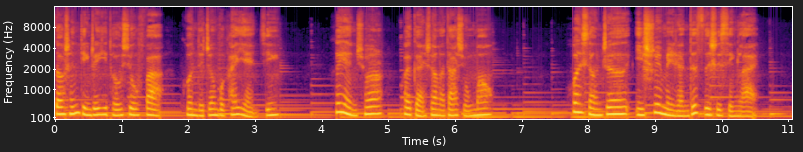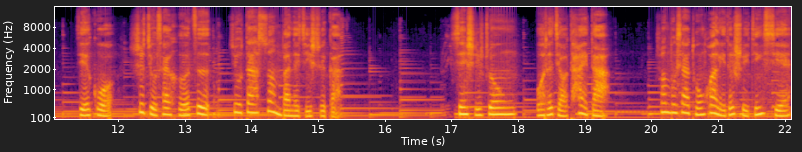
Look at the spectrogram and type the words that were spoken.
早晨顶着一头秀发，困得睁不开眼睛，黑眼圈快赶上了大熊猫。幻想着以睡美人的姿势醒来，结果是韭菜盒子就大蒜般的即视感。现实中，我的脚太大，穿不下童话里的水晶鞋。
